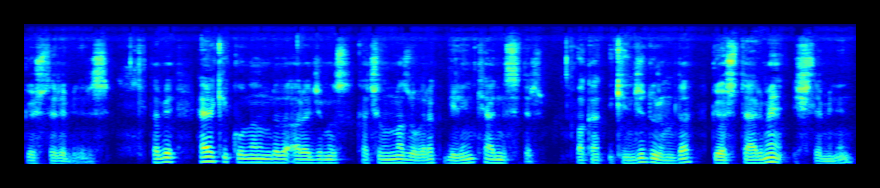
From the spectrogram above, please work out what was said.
gösterebiliriz. Tabi her iki kullanımda da aracımız kaçınılmaz olarak dilin kendisidir. Fakat ikinci durumda gösterme işleminin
